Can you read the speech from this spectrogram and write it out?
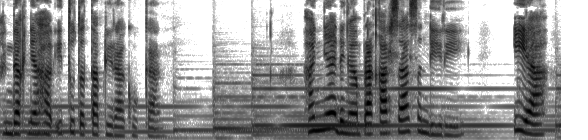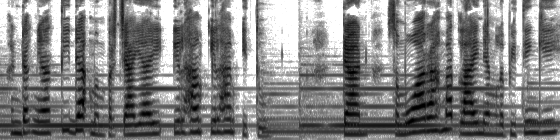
hendaknya hal itu tetap diragukan. Hanya dengan prakarsa sendiri, ia hendaknya tidak mempercayai ilham-ilham itu. Dan semua rahmat lain yang lebih tinggi,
